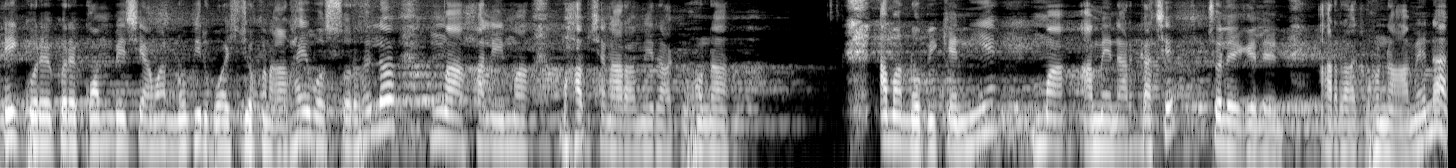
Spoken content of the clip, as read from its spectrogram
এই করে করে কম বেশি আমার নবীর বয়স যখন আড়াই বছর হলো, মা হালিমা, ভাবছেন আর আমি রাখব না। আমার নবীকে নিয়ে মা আমেনার কাছে চলে গেলেন। আর রাখব না আমেনা,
